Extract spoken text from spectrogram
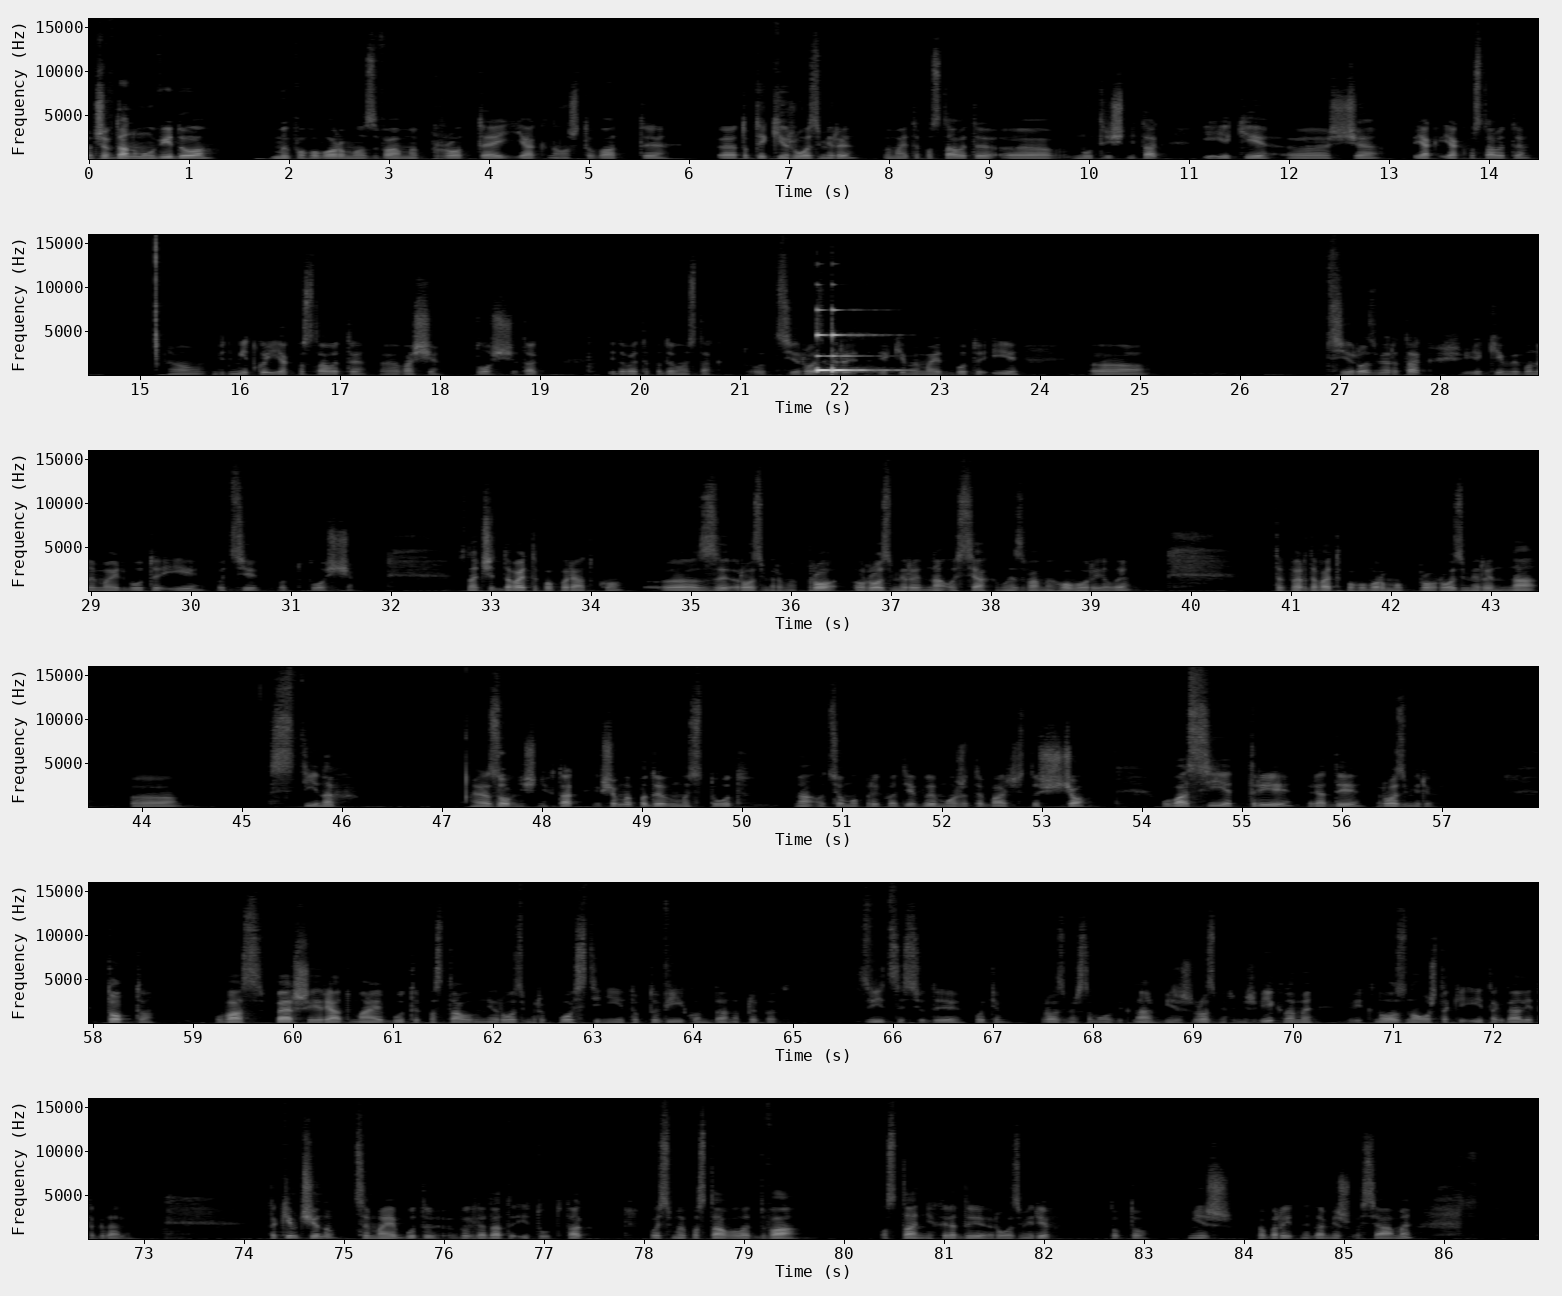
Отже, в даному відео ми поговоримо з вами про те, як налаштувати, е, тобто які розміри ви маєте поставити е, внутрішні, так, і які е, ще, як, як поставити і як поставити ваші площі, так. І давайте подивимось так. Тут ці розміри, якими мають бути, і ці розміри, так, якими вони мають бути, і оці от площі. Значить, давайте по порядку е, з розмірами. Про розміри на осях ми з вами говорили. Тепер давайте поговоримо про розміри на е, стінах е, зовнішніх. Так? Якщо ми подивимось тут, на оцьому прикладі, ви можете бачити, що у вас є три ряди розмірів. Тобто, у вас перший ряд має бути поставлені розміри по стіні, тобто вікон, да, наприклад, звідси сюди, потім розмір самого вікна, між, розмір між вікнами, вікно знову ж таки, і так далі. і так далі. Таким чином, це має бути виглядати і тут. так? Ось ми поставили два останніх ряди розмірів, тобто між габаритний, да, між осями,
